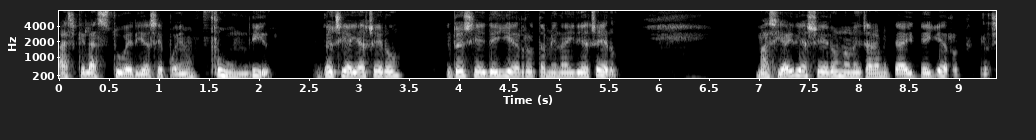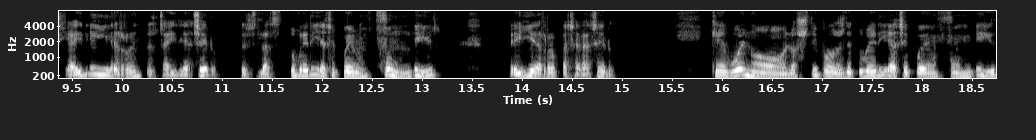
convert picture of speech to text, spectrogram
es que las tuberías se pueden fundir. Entonces si hay acero, entonces si hay de hierro, también hay de acero. Más si hay de acero, no necesariamente hay de hierro. Pero si hay de hierro, entonces hay de acero. Entonces las tuberías se pueden fundir de hierro pasar a acero. Qué bueno, los tipos de tuberías se pueden fundir.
